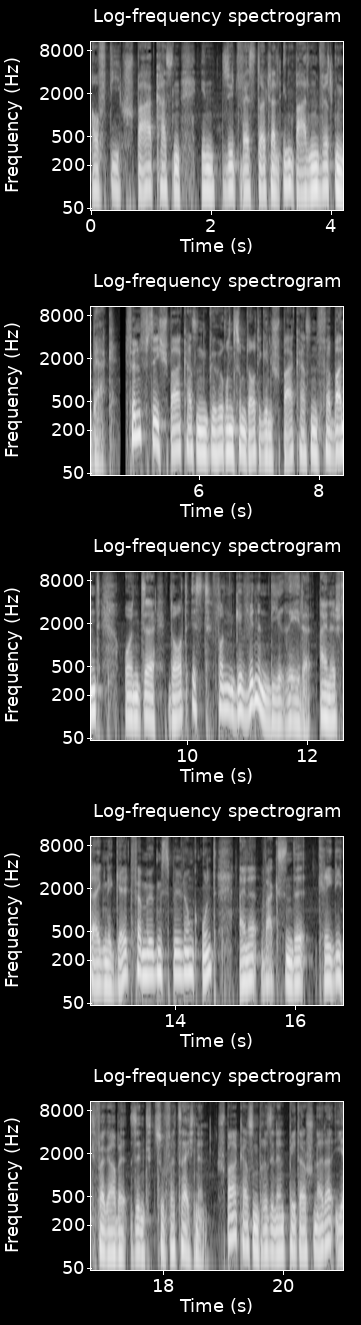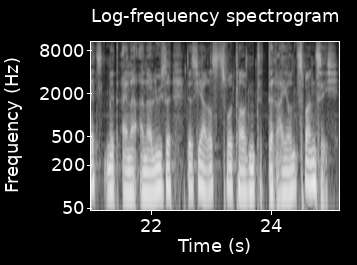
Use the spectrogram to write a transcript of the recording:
auf die Sparkassen in Südwestdeutschland in Baden-Württemberg. 50 Sparkassen gehören zum dortigen Sparkassenverband und äh, dort ist von Gewinnen die Rede. Eine steigende Geldvermögensbildung und eine wachsende Kreditvergabe sind zu verzeichnen. Sparkassenpräsident Peter Schneider jetzt mit einer Analyse des Jahres 2023.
